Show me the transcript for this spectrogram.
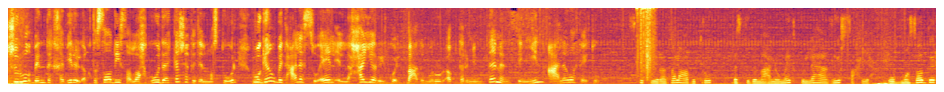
شروق بنت الخبير الاقتصادي صلاح جودة كشفت المستور وجاوبت على السؤال اللي حير الكل بعد مرور أكتر من 8 سنين على وفاته. كتيرة طالعة بترد بس بمعلومات كلها غير صحيحة وبمصادر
